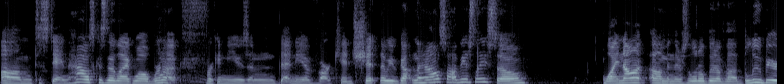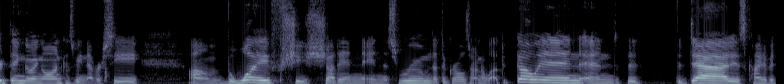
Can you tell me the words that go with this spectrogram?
Um, to stay in the house because they're like, well, we're not freaking using any of our kid shit that we've got in the house, obviously. So why not? Um, and there's a little bit of a Bluebeard thing going on because we never see um, the wife. She's shut in in this room that the girls aren't allowed to go in, and the the dad is kind of a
